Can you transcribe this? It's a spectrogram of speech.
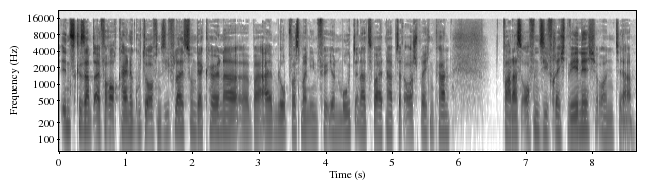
insgesamt einfach auch keine gute Offensivleistung der Kölner. Äh, bei allem Lob, was man ihnen für ihren Mut in der zweiten Halbzeit aussprechen kann, war das offensiv recht wenig. Und ja,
